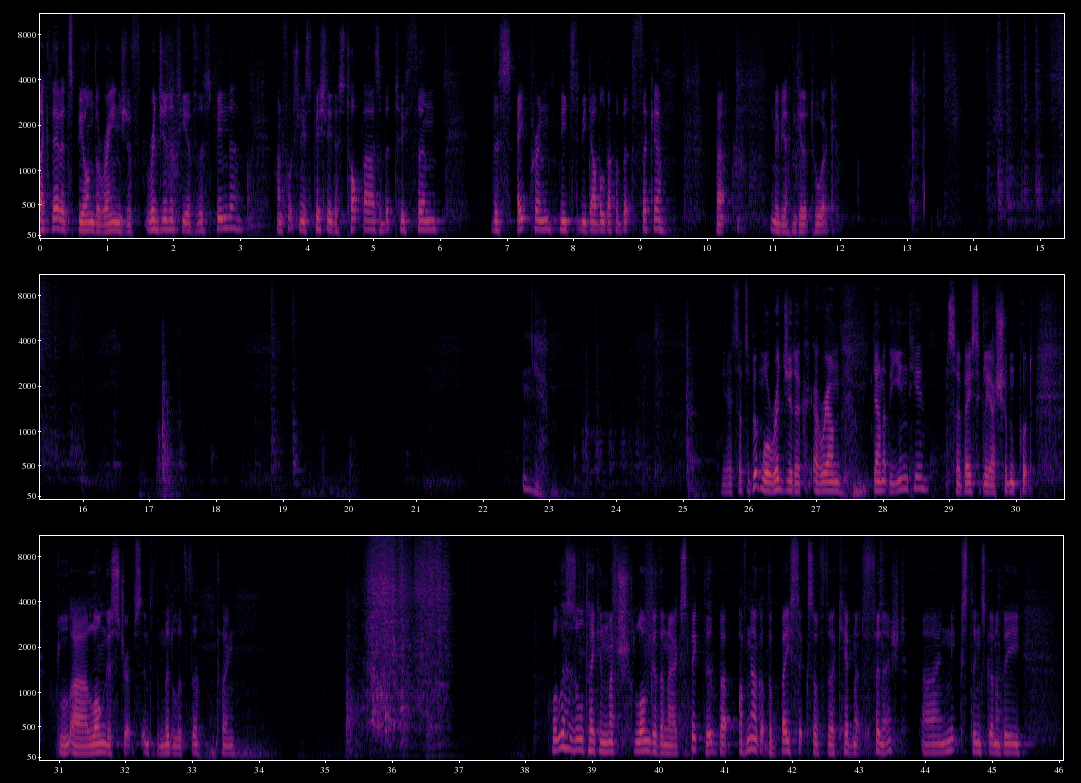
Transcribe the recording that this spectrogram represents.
Like that, it's beyond the range of rigidity of this bender. Unfortunately, especially this top bar is a bit too thin. This apron needs to be doubled up a bit thicker, but maybe I can get it to work. Yeah, so it's a bit more rigid around down at the end here. So basically I shouldn't put uh, longer strips into the middle of the thing. Well, this has all taken much longer than I expected, but I've now got the basics of the cabinet finished. Uh, next thing's going to be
